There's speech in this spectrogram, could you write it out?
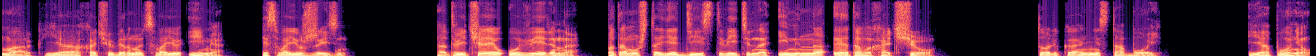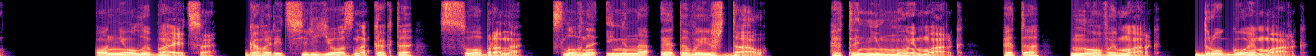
«Марк, я хочу вернуть свое имя и свою жизнь». Отвечаю уверенно, потому что я действительно именно этого хочу. Только не с тобой. Я понял. Он не улыбается, говорит серьезно, как-то собрано, словно именно этого и ждал. Это не мой Марк. Это новый Марк, другой Марк.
